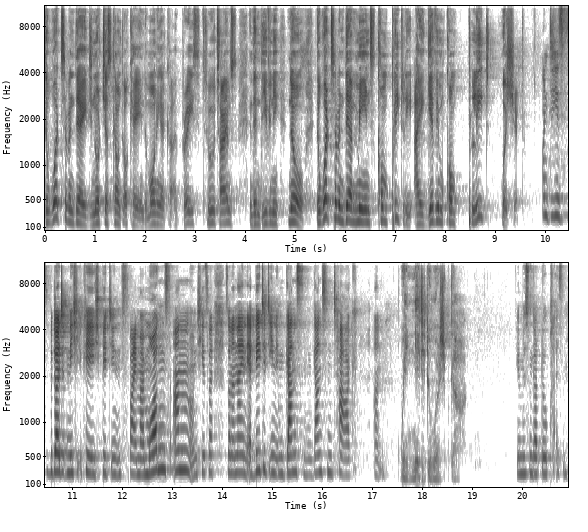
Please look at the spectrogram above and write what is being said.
The word seven day did not just count, okay, in the morning I I praise two times and then the evening. No, the word seven day means completely. I gave him complete worship. Und dies bedeutet nicht, okay, ich bete ihn zweimal morgens an und hier zwei, sondern nein, er betet ihn im ganzen, ganzen Tag an. We need to worship God. Wir müssen Gott lobpreisen.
